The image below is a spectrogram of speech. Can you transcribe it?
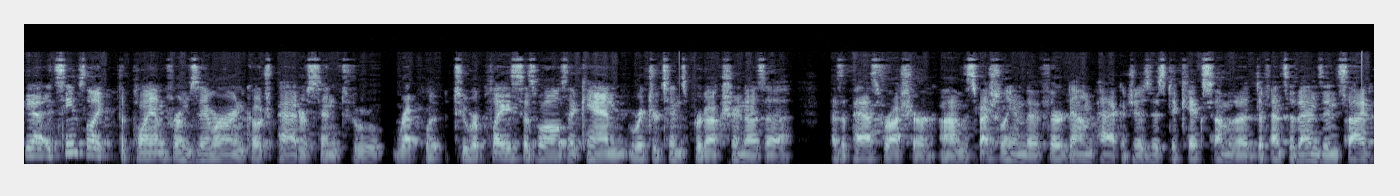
Yeah, it seems like the plan from Zimmer and Coach Patterson to repl- to replace as well as they can Richardson's production as a as a pass rusher, um, especially in the third down packages, is to kick some of the defensive ends inside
